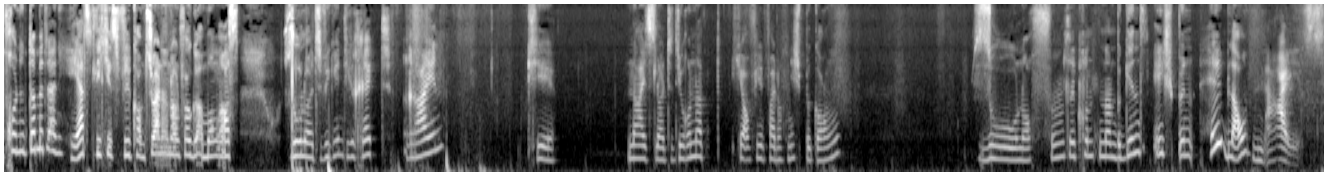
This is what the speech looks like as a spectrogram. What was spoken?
lieben Freunde, damit ein herzliches Willkommen zu einer neuen Folge Among Us. So Leute, wir gehen direkt rein. Okay. Nice, Leute. Die Runde hat hier auf jeden Fall noch nicht begonnen. So, noch fünf Sekunden, dann beginnt. Ich bin hellblau. Nice.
